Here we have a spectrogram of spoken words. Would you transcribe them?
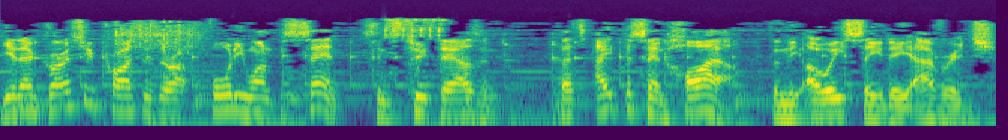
Yet our grocery prices are up 41% since 2000 that's 8% higher than the OECD average.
